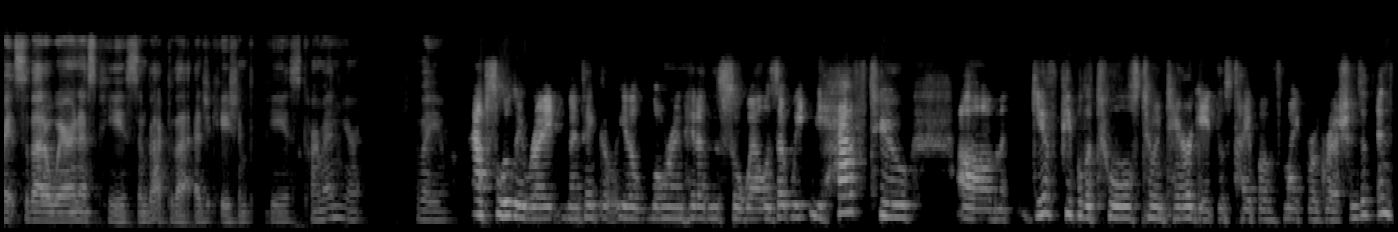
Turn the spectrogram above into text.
Right. So that awareness piece and back to that education piece. Carmen, you're how about you? Absolutely right. And I think you know Lauren hit on this so well is that we we have to um, give people the tools to interrogate this type of microaggressions. And, and,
